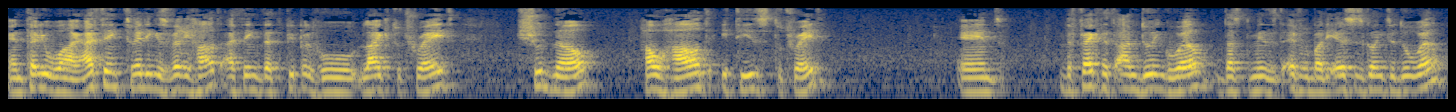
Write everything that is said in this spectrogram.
and tell you why. I think trading is very hard. I think that people who like to trade should know how hard it is to trade. And the fact that I'm doing well doesn't mean that everybody else is going to do well.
